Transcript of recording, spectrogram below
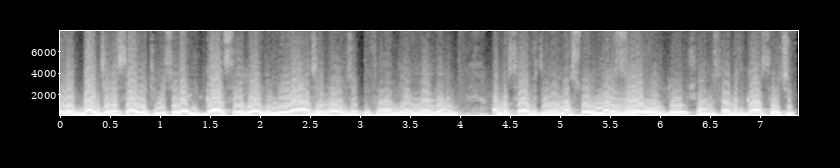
Evet bence de Servet'in mesela ilk Galatasaray'a geldiğinde ya acaba olacak mı falan diyenlerdenim. Ama Servet'in olmazsa olmazı oldu şu an Servet Galatasaray için.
